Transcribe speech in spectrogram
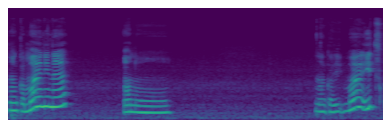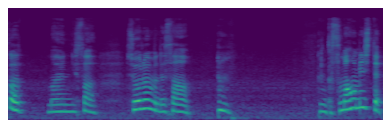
なんか前にねあのー、なんか前いつか前にさショールームでさ なんかスマホ見して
